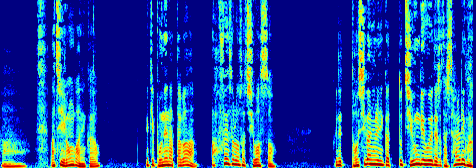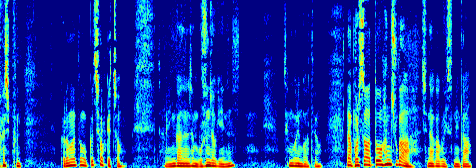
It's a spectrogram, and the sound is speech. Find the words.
아, 마치 이런 거 아닐까요? 이렇게 보내놨다가, 아, 후회스러워서 지웠어. 근데 더 시간이 흐르니까 또 지운 게 후회돼서 다시 살리고 싶은, 그러면 또 뭐 끝이 없겠죠. 자, 인간은 참 모순적인 생물인 것 같아요. 자, 벌써 또 한 주가 지나가고 있습니다.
